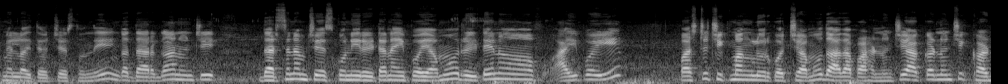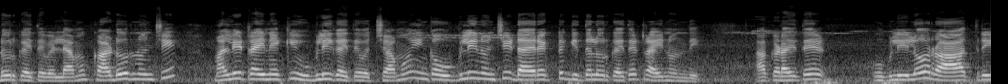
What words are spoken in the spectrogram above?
స్మెల్ అయితే వచ్చేస్తుంది. ఇంకా దర్గా నుంచి దర్శనం చేసుకుని రిటర్న్ అయిపోయాము. రిటర్న్ అయిపోయి ఫస్ట్ చిక్మంగళూరుకి వచ్చాము దాదాపహాడ్ నుంచి. అక్కడ నుంచి కడూరుకి అయితే వెళ్ళాము. కడూరు నుంచి మళ్ళీ ట్రైన్ ఎక్కి హుబ్లీకి అయితే వచ్చాము. ఇంకా హుబ్లీ నుంచి డైరెక్ట్ గిద్దలూరుకి అయితే ట్రైన్ ఉంది. అక్కడైతే హుబ్లీలో రాత్రి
